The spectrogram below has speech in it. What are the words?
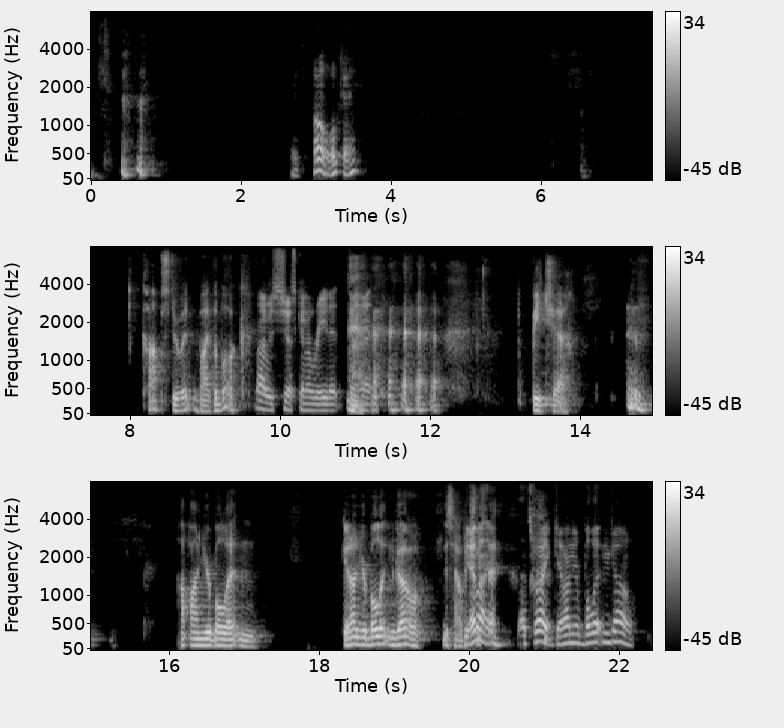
like oh okay Cops do it by the book. i was just gonna read it it. Beat ya. Hop on your bullet and get on your bullet and go. Is how Get on- that's right get on your bullet and go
